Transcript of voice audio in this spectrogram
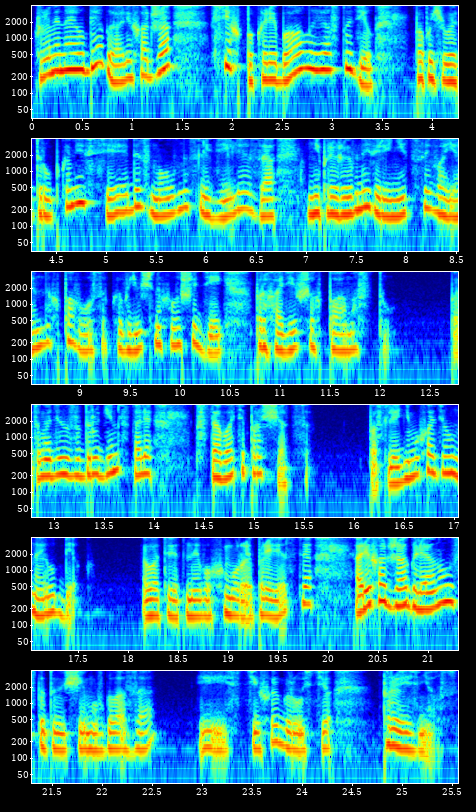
Кроме Наилбега, Али Хаджа всех поколебал и остудил. Попыхивая трубками, все безмолвно следили за непрерывной вереницей военных повозок и вьючных лошадей, проходивших по мосту. Потом один за другим стали вставать и прощаться. Последним уходил Наилбек. В ответ на его хмурое приветствие Али Хаджа глянул испытующий ему в глаза и с тихой грустью произнес.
